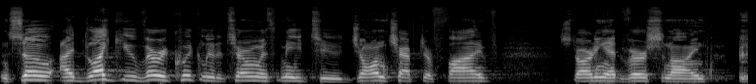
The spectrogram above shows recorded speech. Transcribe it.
And so I'd like you very quickly to turn with me to John chapter 5, starting at verse 9.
